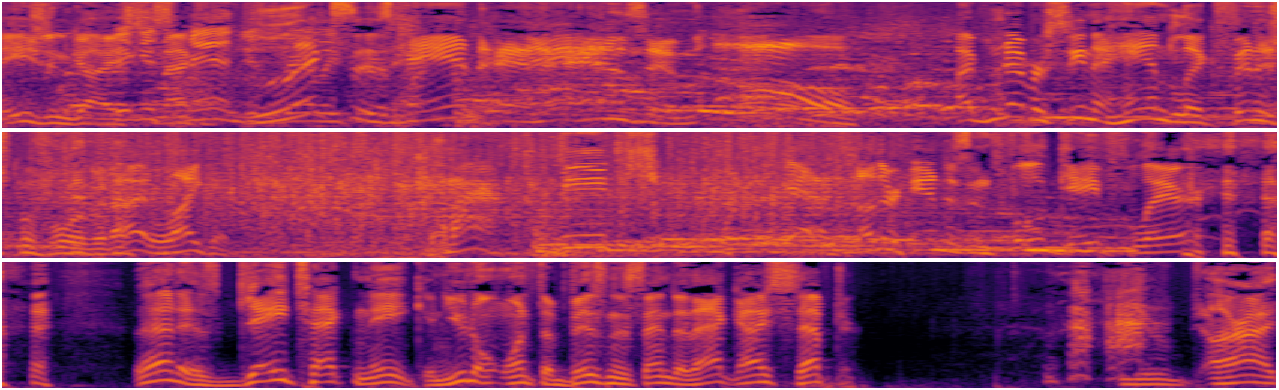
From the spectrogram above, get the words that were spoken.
Asian guy Biggest smacks- man just licks barely- his hand and him. Oh, I've never seen a hand lick finish before, but I like it. Bitch. Yeah, other hand is in full gay flair. that is gay technique, and you don't want the business end of that guy's scepter. You, all right.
